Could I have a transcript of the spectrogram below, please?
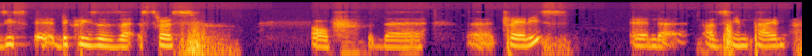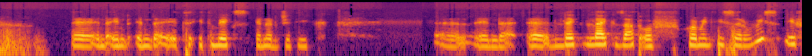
this uh, decreases the stress of the uh, trainees and uh, at the same time and, and, and it, it makes energetic uh, and uh, like, like that of community service if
